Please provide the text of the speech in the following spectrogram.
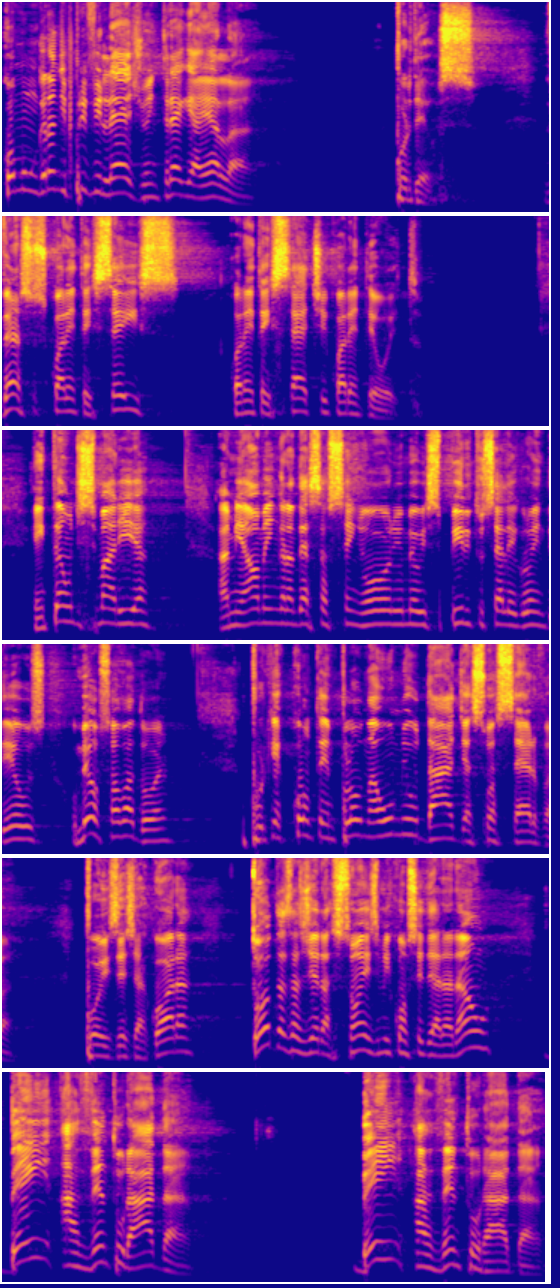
como um grande privilégio entregue a ela por Deus. Versos 46, 47 e 48. Então disse Maria: A minha alma engrandece ao Senhor e o meu espírito se alegrou em Deus, o meu Salvador, porque contemplou na humildade a sua serva. Pois desde agora todas as gerações me considerarão bem-aventurada, bem-aventurada.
